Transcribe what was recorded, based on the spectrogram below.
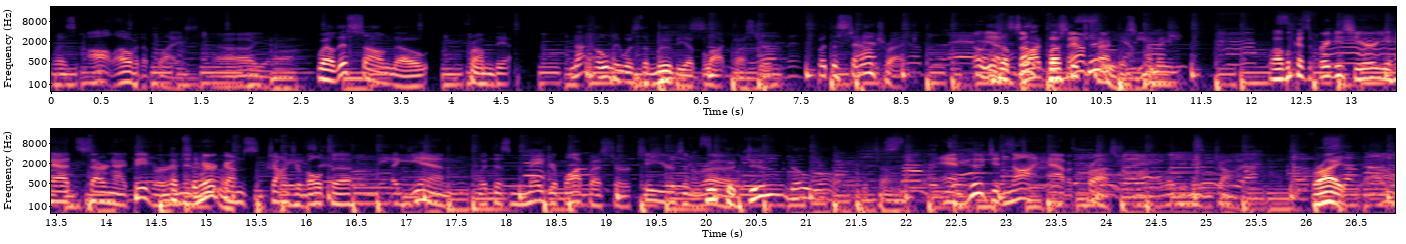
was all over the place. Oh yeah. Well, this song, though, from the not only was the movie a blockbuster, but the soundtrack Oh yeah. was a some- the soundtrack too. was huge. I mean, Well, because the previous year you had Saturday Night Fever, and then here comes John Travolta again with this major blockbuster two years in a row. who could do no wrong at the time? and who did not have a crush on Olivia Newton-John? right. Oh my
